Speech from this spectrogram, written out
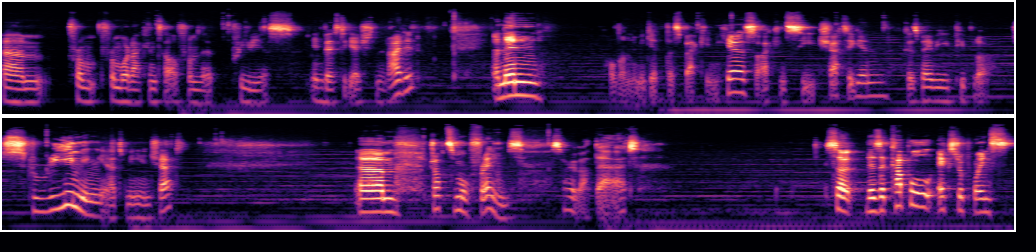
Um, from from what I can tell from the previous investigation that I did, and then hold on, let me get this back in here so I can see chat again because maybe people are screaming at me in chat. Um, dropped some more frames. Sorry about that. So there's a couple extra points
